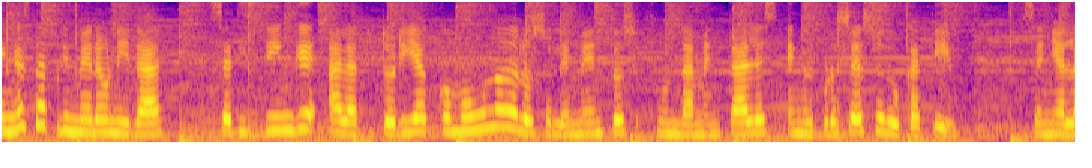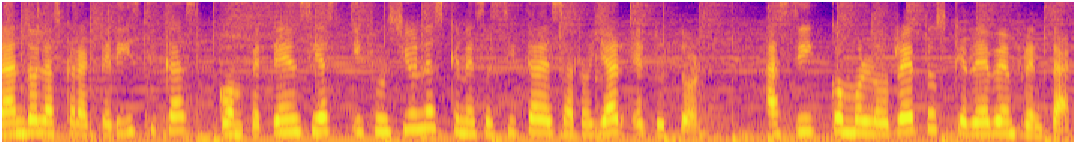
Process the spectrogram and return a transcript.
En esta primera unidad se distingue a la tutoría como uno de los elementos fundamentales en el proceso educativo, señalando las características, competencias y funciones que necesita desarrollar el tutor, así como los retos que debe enfrentar.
